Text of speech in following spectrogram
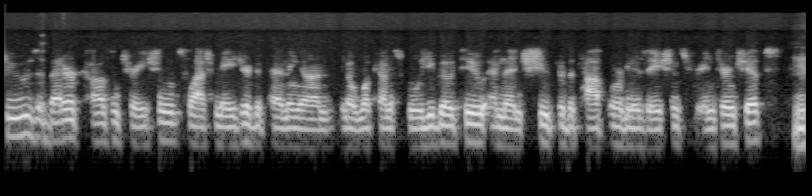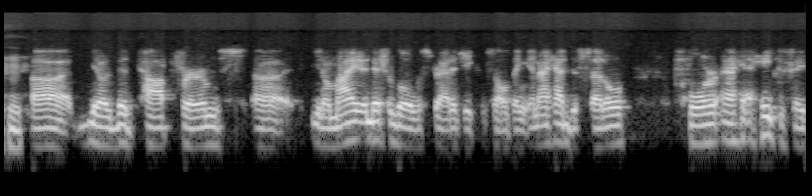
choose a better concentration slash major depending on you know what kind of school you go to, and then shoot for the top organizations for internships. Mm-hmm. Uh, you know the top firms. Uh, you know my initial goal was strategy consulting, and I had to settle for. I, I hate to say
